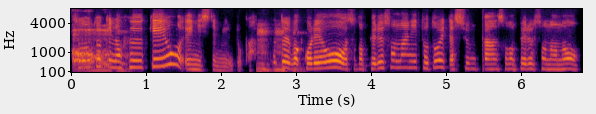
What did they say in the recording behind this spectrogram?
その時の風景を絵にしてみるとか、例えばこれをそのペルソナに届いた瞬間そのペルソナの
